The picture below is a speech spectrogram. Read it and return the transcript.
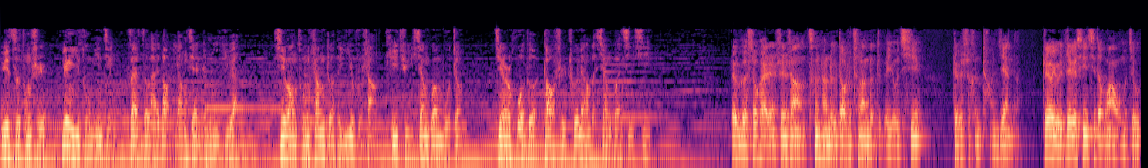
与此同时，另一组民警再次来到阳县人民医院，希望从伤者的衣服上提取相关物证，进而获得肇事车辆的相关信息。这个受害人身上蹭上这个肇事车辆的这个油漆，这个是很常见的。只要有这个信息的话，我们就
